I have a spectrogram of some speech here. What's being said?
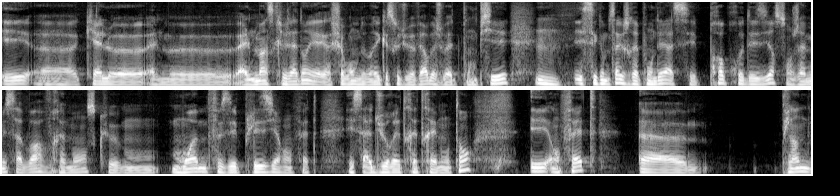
et euh, qu'elle euh, elle me elle m'inscrivait là-dedans. Et à chaque fois, on me demandait qu'est-ce que tu veux faire, ben, je veux être pompier. Mm. Et c'est comme ça que je répondais à ses propres désirs sans jamais savoir vraiment ce que moi me faisait plaisir en fait. Et ça a duré très très longtemps. Et en fait. Euh, plein de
